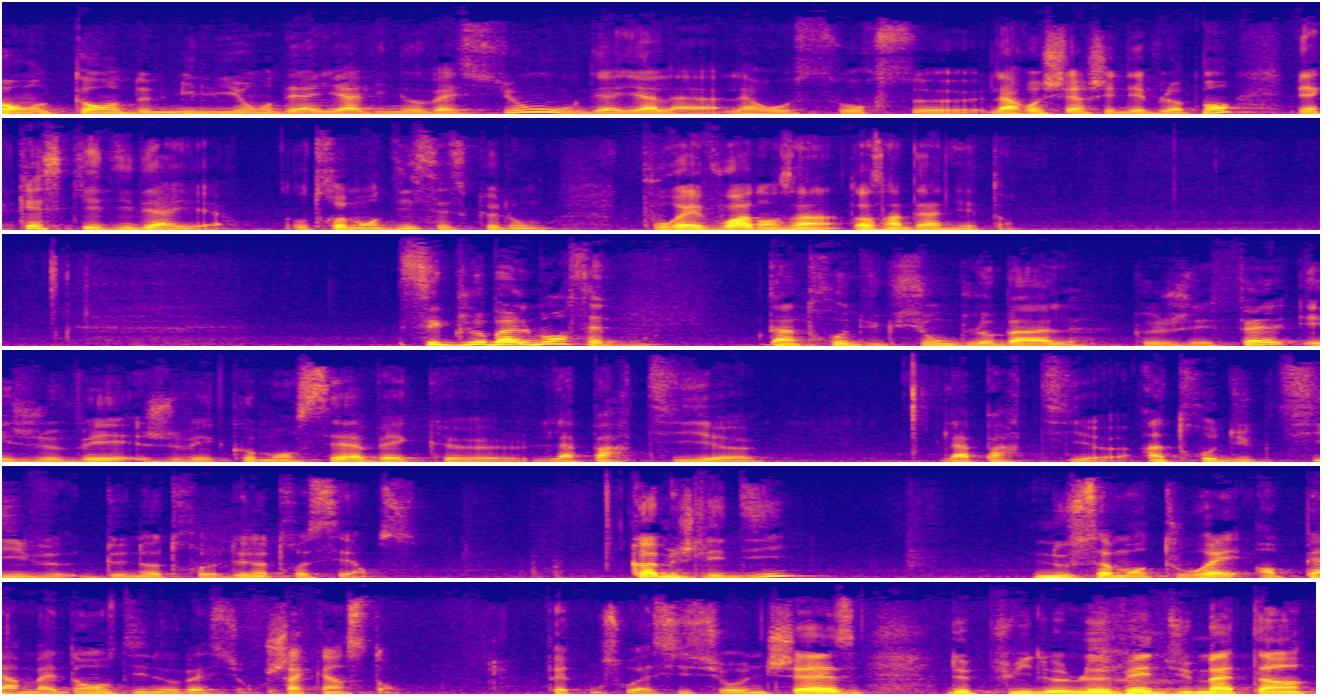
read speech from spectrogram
tant, de millions derrière l'innovation ou derrière la, ressource, la recherche et développement eh bien, Qu'est-ce qui est dit derrière? Autrement dit, c'est ce que l'on pourrait voir dans un, dans un dernier temps c'est globalement cette introduction globale que j'ai faite et je vais, je vais commencer avec euh, la partie, euh, la partie euh, introductive de notre, de notre séance. Comme je l'ai dit, nous sommes entourés en permanence d'innovation, chaque instant. Qu'on soit assis sur une chaise, depuis le lever du matin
